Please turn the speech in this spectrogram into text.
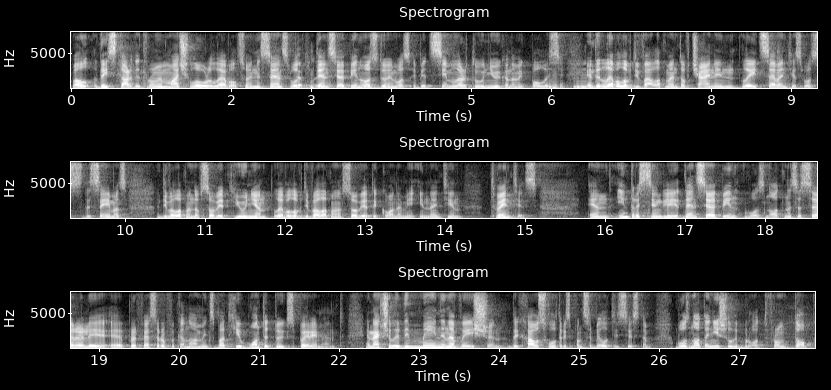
Well, they started from a much lower level. So, in a sense, what Definitely, Deng Xiaoping was doing was a bit similar to new economic policy. Hmm, hmm. And the level of development of China in late 70s was the same as development of Soviet Union, level of development of Soviet economy in 1920s. And interestingly, Deng Xiaoping was not necessarily a professor of economics, but he wanted to experiment. And actually, the main innovation, the household responsibility system, was not initially brought from top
